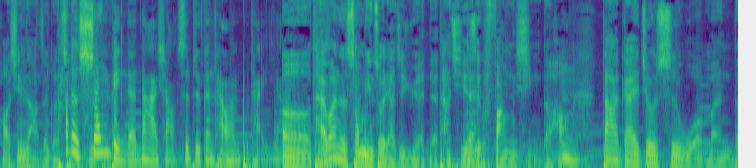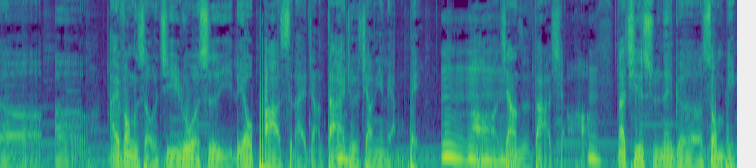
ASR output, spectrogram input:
好欣赏这个。它的松饼的大小是不是跟台湾不太一样？呃，台湾的松饼做起来是圆的，它其实是个方形的哈，对大概就是我们的呃 iPhone 手机，如果是以六 Plus 来讲，大概就是将近两倍。嗯嗯嗯哦，这样子的大小哈，嗯，那其实那个松饼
